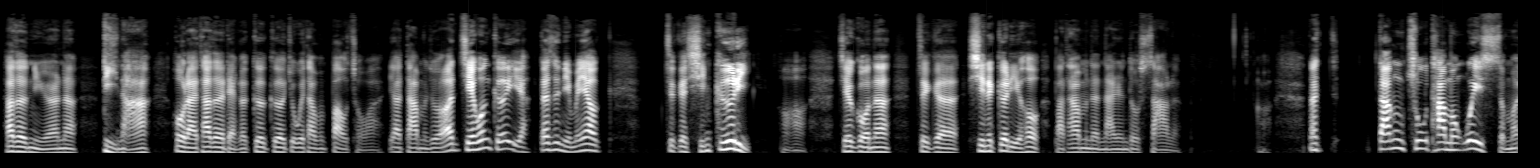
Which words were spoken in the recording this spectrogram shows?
他的女儿呢，底拿，后来他的两个哥哥就为他们报仇啊，要他们说啊，结婚可以啊，但是你们要这个行割礼啊，结果呢，这个行了割礼以后，把他们的男人都杀了啊，那当初他们为什么？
